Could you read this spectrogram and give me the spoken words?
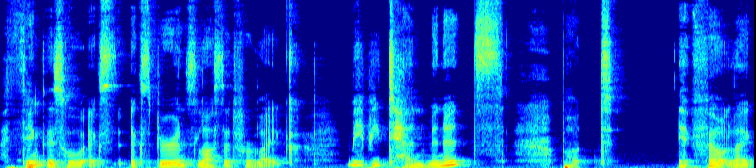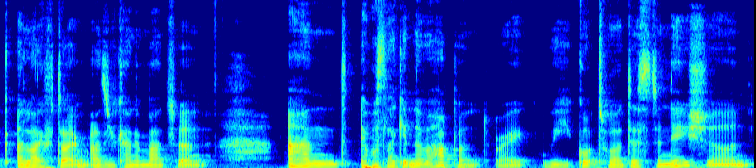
I think this whole ex- experience lasted for like maybe 10 minutes, but it felt like a lifetime, as you can imagine. And it was like it never happened, right? We got to our destination,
